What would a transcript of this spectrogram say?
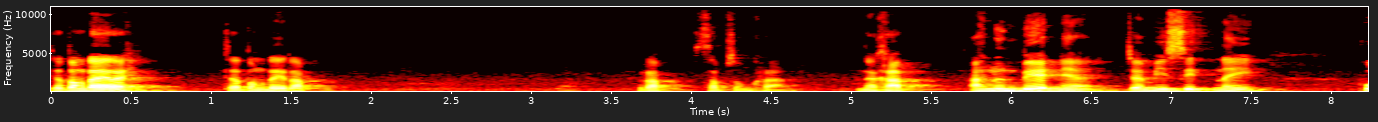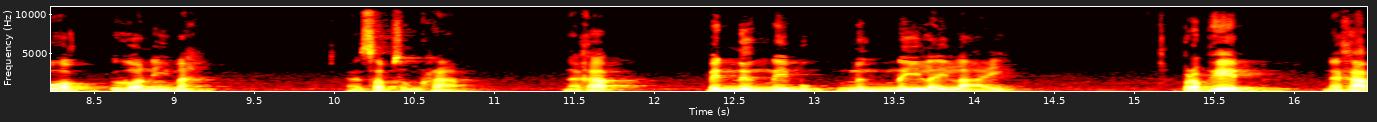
จะต้องได้อะไร จะต้องได้รับ รับทรัพย์สงครามนะครับอัลลุนเบสเนี่ยจะมีสิทธิ์ในพวกกรณีมะทรัพย์สงครามนะครับ เป็นหนึ่งในบุคหนึ่งในหลาย ๆ ประเภทนะครับ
